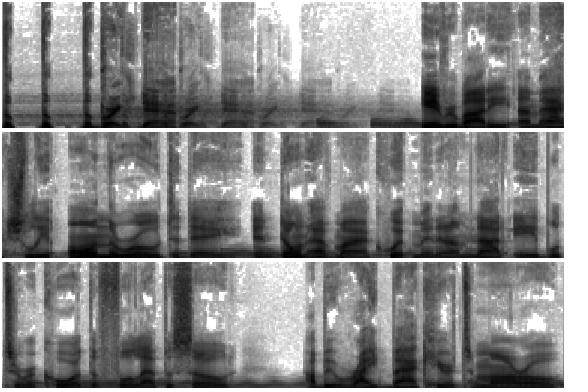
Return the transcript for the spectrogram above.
The, the, the breakdown. Hey, everybody, I'm actually on the road today and don't have my equipment, and I'm not able to record the full episode. I'll be right back here tomorrow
